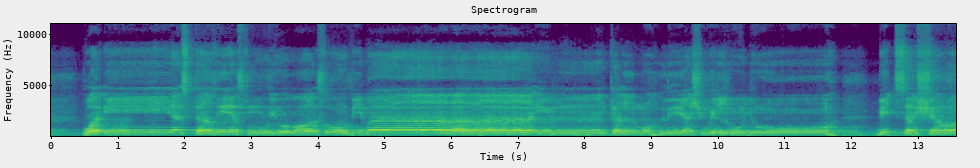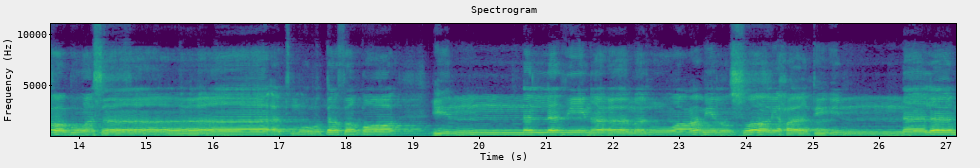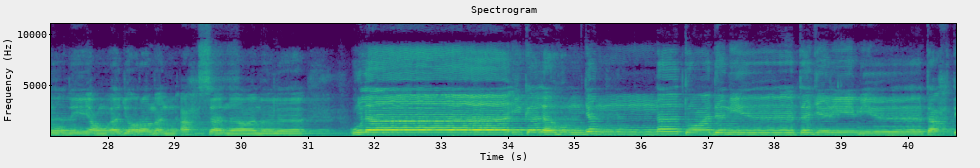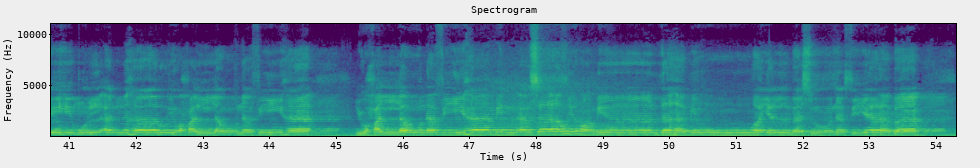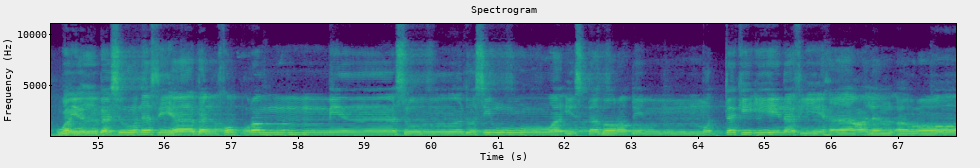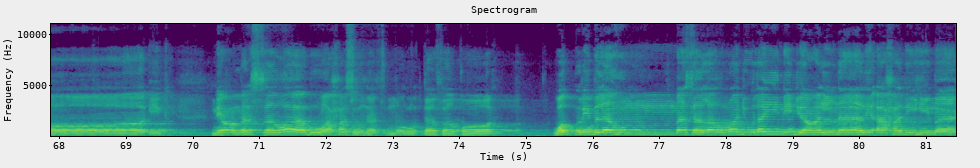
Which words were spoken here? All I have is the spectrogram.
وإن يستغيثوا يغاثوا بماء كالمهل يشوي الوجوه بئس الشراب وساءت مرتفقا إن الذين آمنوا وعملوا الصالحات إنا لا نضيع أجر من أحسن عملا. أولئك لهم جنات عدن تجري من تحتهم الأنهار يحلون فيها يحلون فيها من أساور من ذهب ويلبسون ثيابا. ويلبسون ثيابا خضرا من سندس وإستبرق متكئين فيها على الأرائك. نعم الثواب وحسنت مرتفقا. واضرب لهم مثل الرجلين جعلنا لأحدهما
